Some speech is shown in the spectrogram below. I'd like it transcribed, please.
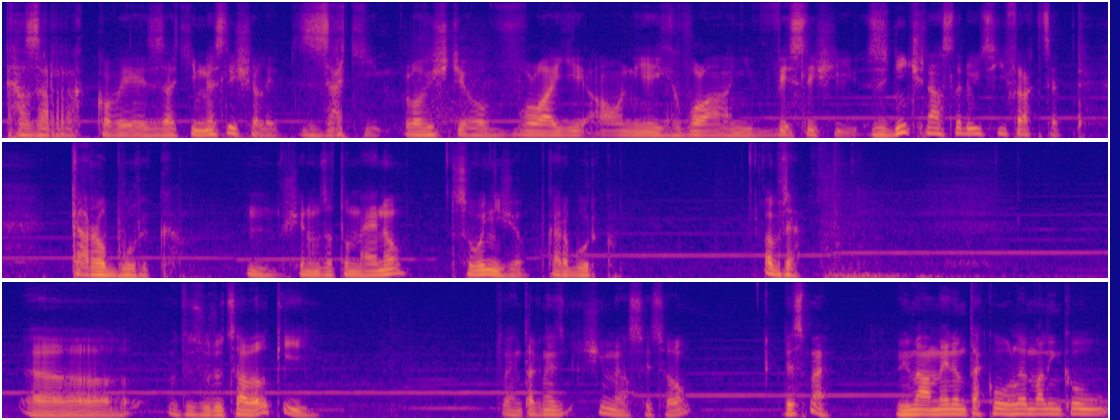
Kazrakovi zatím neslyšeli. Zatím loviště ho volají a on jejich volání vyslyší. Znič následující frakce. Karoburg. Hm, už jenom za to jméno. To jsou oni, že jo? Karoburg. Dobře. Uh, to jsou docela velký. To jen tak nezničíme asi, co? Kde jsme? My máme jenom takovouhle malinkou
